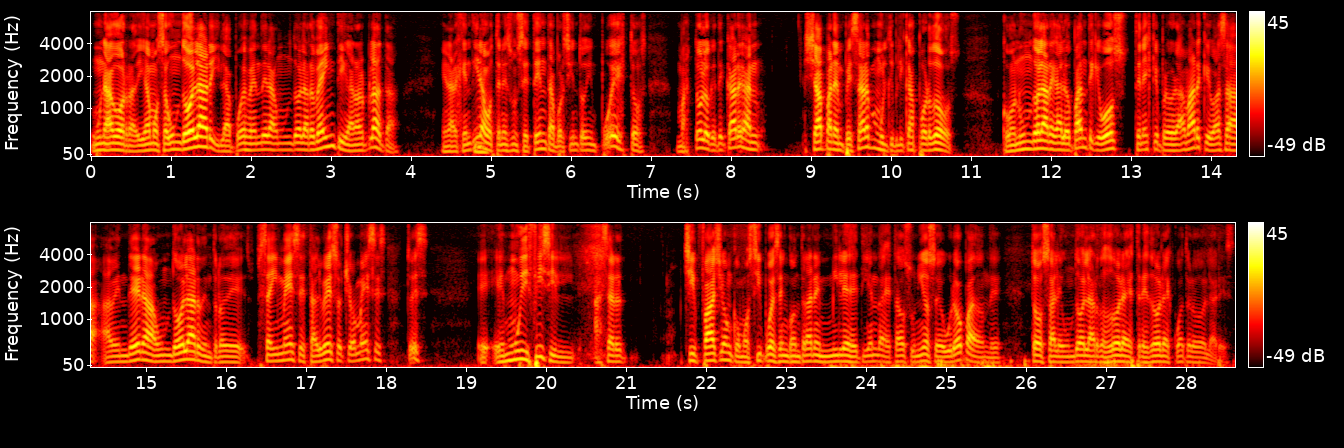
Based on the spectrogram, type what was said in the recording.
una gorra, digamos, a un dólar y la podés vender a un dólar veinte y ganar plata. En Argentina mm. vos tenés un 70% de impuestos más todo lo que te cargan, ya para empezar multiplicás por dos. Con un dólar galopante que vos tenés que programar que vas a, vender a un dólar dentro de seis meses, tal vez ocho meses. Entonces, eh, es muy difícil hacer cheap fashion como si puedes encontrar en miles de tiendas de Estados Unidos o de Europa donde todo sale un dólar, dos dólares, tres dólares, cuatro dólares.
